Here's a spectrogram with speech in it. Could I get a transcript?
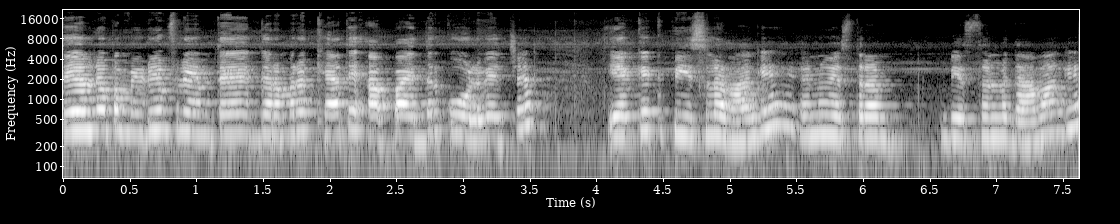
ਤੇਲ ਨੂੰ ਆਪਾਂ ਮੀਡੀਅਮ ਫਲੇਮ ਤੇ ਗਰਮ ਰੱਖਿਆ ਤੇ ਆਪਾਂ ਇੱਧਰ ਘੋਲ ਵਿੱਚ ਇੱਕ ਇੱਕ ਪੀਸ ਲਵਾਂਗੇ। ਇਹਨੂੰ ਇਸ ਤਰ੍ਹਾਂ ਬੇਸਣ ਲਗਾਵਾਂਗੇ।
